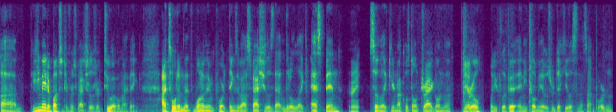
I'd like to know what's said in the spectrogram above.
um, he made a bunch of different spatulas, or two of them, I think. I told him that one of the important things about spatula is that little like S bend, Right. so like your knuckles don't drag on the Yeah. grill when you flip it. And he told me that was ridiculous and that's not important.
